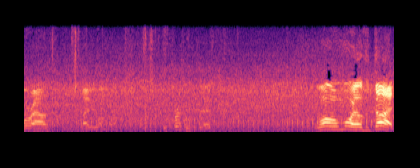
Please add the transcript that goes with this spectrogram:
four rounds. Maybe one more. The first one's dead. One more. That was a dud.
